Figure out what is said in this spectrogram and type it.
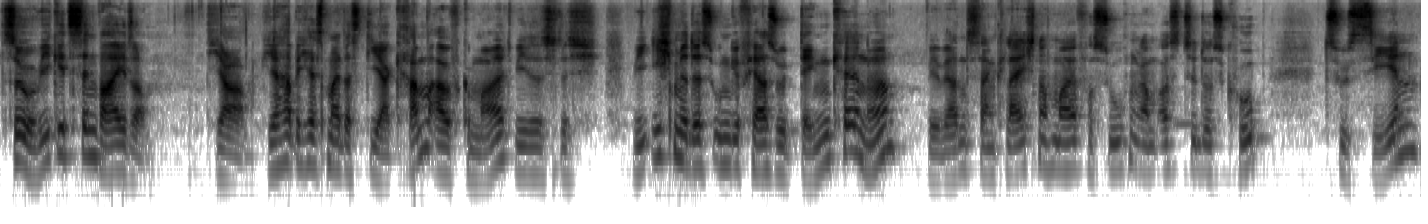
So, wie geht es denn weiter? Ja, hier habe ich erstmal das Diagramm aufgemalt, wie, das, wie ich mir das ungefähr so denke. Ne? Wir werden es dann gleich nochmal versuchen am Oszilloskop zu sehen,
